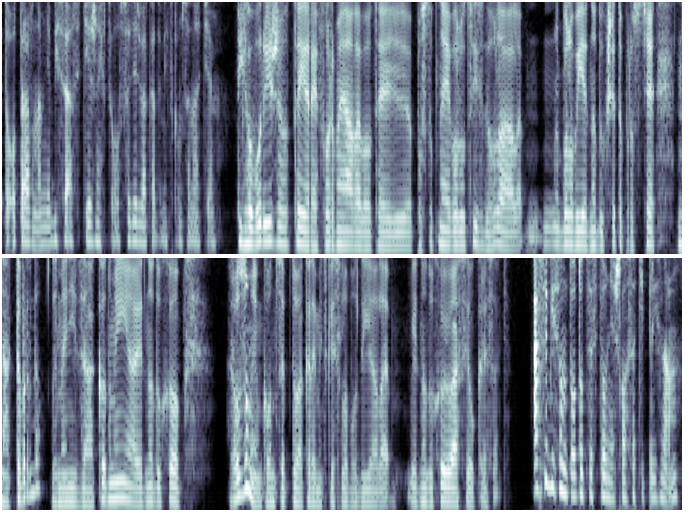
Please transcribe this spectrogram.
je to otravné. Mne by sa asi tiež nechcelo sedieť v akademickom senáte. Ty hovoríš o tej reforme alebo tej postupnej evolúcii z dola, ale bolo by jednoduchšie to proste natvrdo zmeniť zákonmi a jednoducho rozumiem konceptu akademickej slobody, ale jednoducho ju asi okresať. Asi by som touto cestou nešla, sa ti priznám.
